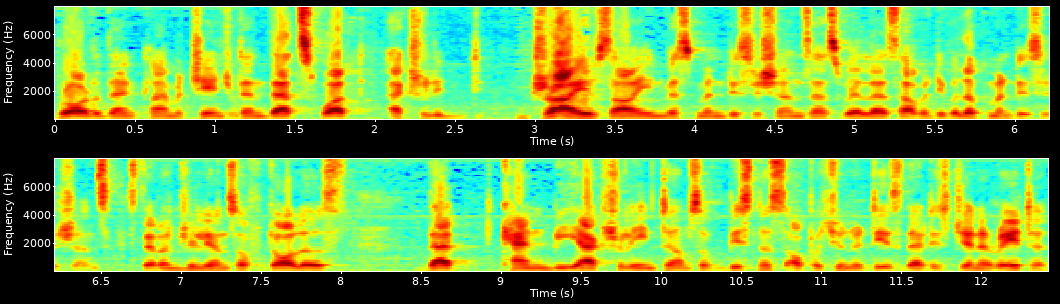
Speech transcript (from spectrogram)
broader than climate change, and that's what actually d- drives our investment decisions as well as our development decisions. There are mm-hmm. trillions of dollars that can be actually, in terms of business opportunities, that is generated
